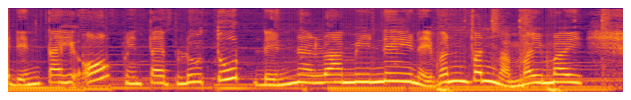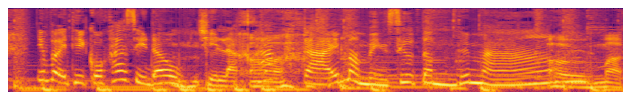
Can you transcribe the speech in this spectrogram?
tai đến tai ốp đến tai bluetooth đến à, loa mini này vân vân và mây mây như vậy thì có khác gì đâu chỉ là khác à. cái mà mình sưu tầm thôi mà ừ mà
